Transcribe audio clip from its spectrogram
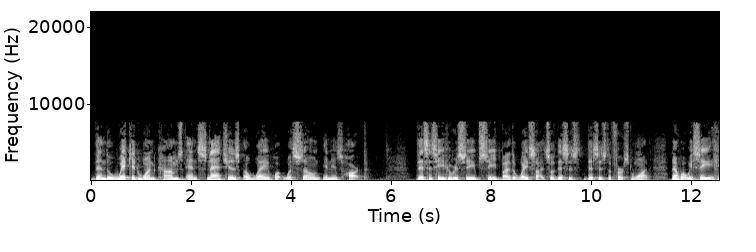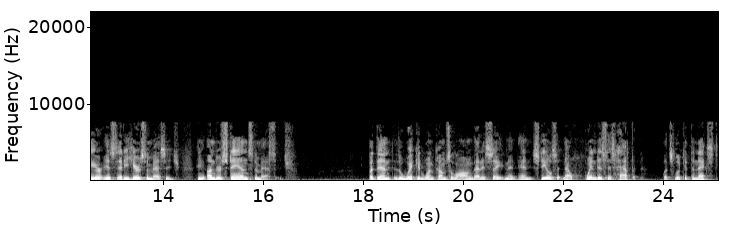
then the wicked one comes and snatches away what was sown in his heart. This is he who received seed by the wayside. So this is, this is the first one. Now what we see here is that he hears the message, he understands the message. But then the wicked one comes along, that is Satan, and, and steals it. Now, when does this happen? Let's look at the next,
